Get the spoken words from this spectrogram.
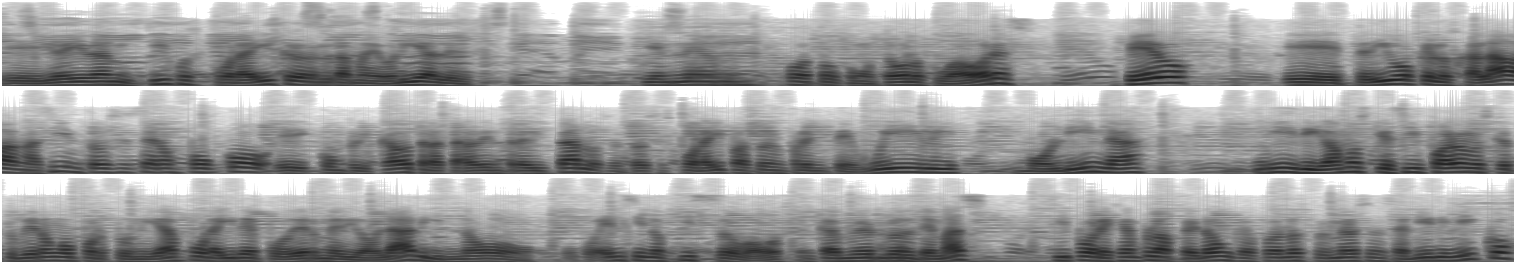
Eh, yo llevé a mis hijos por ahí, creo que la mayoría les tienen foto como todos los jugadores, pero eh, te digo que los jalaban así, entonces era un poco eh, complicado tratar de entrevistarlos. Entonces por ahí pasó enfrente Willy, Molina, y digamos que sí fueron los que tuvieron oportunidad por ahí de poder medio hablar y no, él sí no quiso, vamos. En cambio los demás, sí por ejemplo a Pelón, que fueron los primeros en salir, y Nico,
